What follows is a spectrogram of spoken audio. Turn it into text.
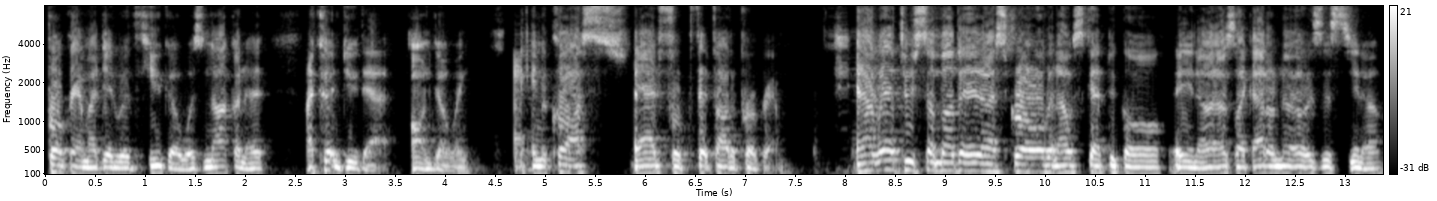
program I did with Hugo was not going to, I couldn't do that ongoing. I came across ad for Fit Father program. And I read through some of it and I scrolled and I was skeptical, you know, and I was like, I don't know, is this, you know,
